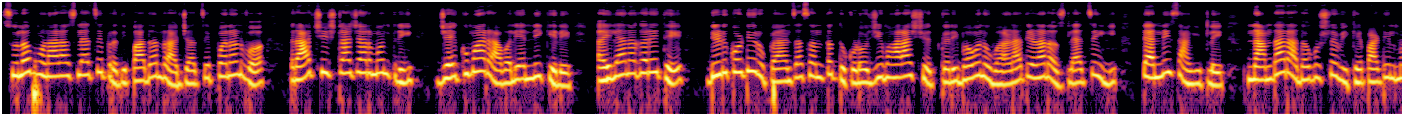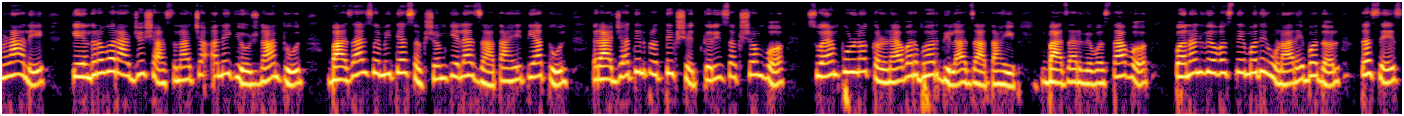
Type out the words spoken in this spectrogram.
सुलभ होणार असल्याचे प्रतिपादन राज्याचे पणन व राजशिष्टाचार मंत्री जयकुमार रावल यांनी केले. अहिल्यानगर येथे दीड कोटी रुपयांचा संत तुकडोजी महाराज शेतकरी भवन उभारण्यात येणार असल्याचेही त्यांनी सांगितले. नामदार राधाकृष्ण विखे पाटील म्हणाले केंद्र व राज्य शासनाच्या अनेक योजनांतून बाजार समित्या सक्षम केल्या जात आहेत. यातून राज्यातील प्रत्येक शेतकरी सक्षम व स्वयंपूर्ण करण्यावर भर दिला जात आहे. बाजार व्यवस्था व पणन व्यवस्थेमध्ये होणारे बदल तसेच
